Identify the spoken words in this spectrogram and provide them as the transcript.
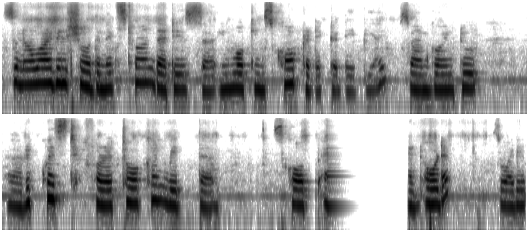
So now I will show the next one that is uh, invoking scope protected API. So I'm going to uh, request for a token with the scope and order. So I will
